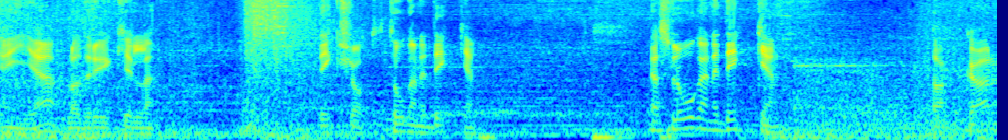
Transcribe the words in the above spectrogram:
Vilken jävla dryg kille. Dickshot. Tog han i dicken. Jag slog han i dicken. Tackar.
